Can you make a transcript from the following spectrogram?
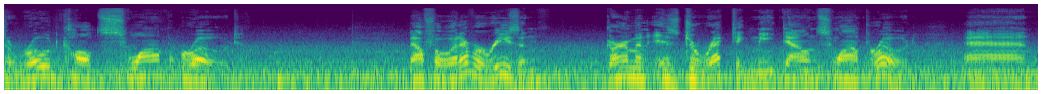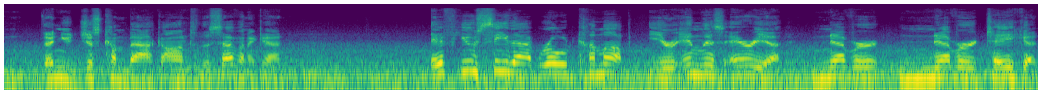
a road called Swamp Road. Now, for whatever reason, Garmin is directing me down Swamp Road. And then you just come back onto the 7 again. If you see that road come up, you're in this area, never, never take it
